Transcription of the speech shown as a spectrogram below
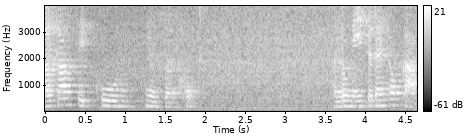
890 คูณ1ส่วน6อันตรงนี้จะได้เท่ากับ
